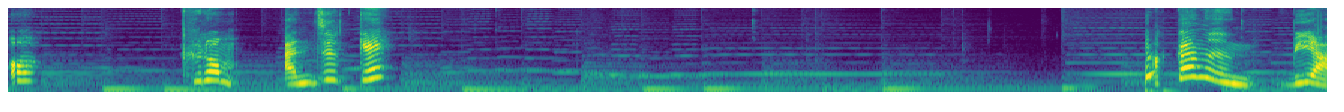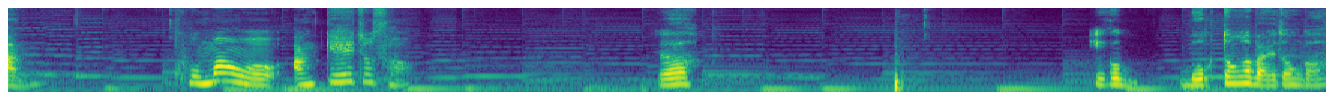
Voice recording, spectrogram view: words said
어, 그럼 앉을게. 우선은 미안. 고마워 앉게 해줘서. 야. 이거 먹던가 말던가.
